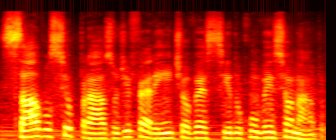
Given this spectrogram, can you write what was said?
salvo se o prazo diferente houver sido convencionado.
